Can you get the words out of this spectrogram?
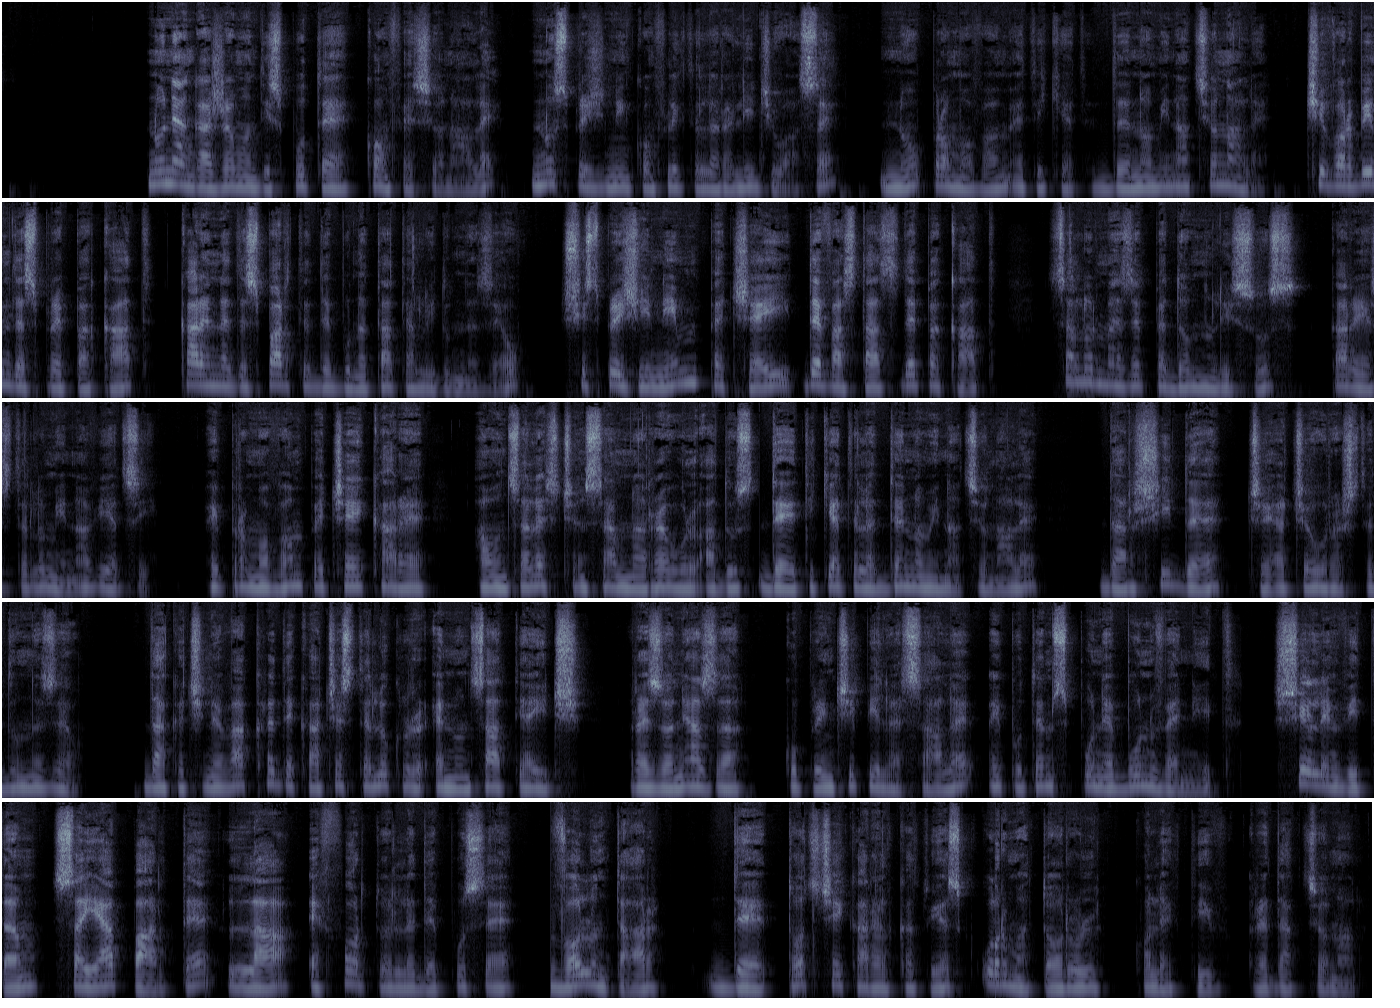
Nu ne angajăm în dispute confesionale, nu sprijinim conflictele religioase, nu promovăm etichete denominaționale, ci vorbim despre păcat care ne desparte de bunătatea lui Dumnezeu și sprijinim pe cei devastați de păcat să-L urmeze pe Domnul Isus, care este lumina vieții. Îi promovăm pe cei care au înțeles ce înseamnă răul adus de etichetele denominaționale, dar și de ceea ce urăște Dumnezeu. Dacă cineva crede că aceste lucruri enunțate aici rezonează cu principiile sale, îi putem spune bun venit și îl invităm să ia parte la eforturile depuse voluntar de toți cei care alcătuiesc următorul colectiv redacțional.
